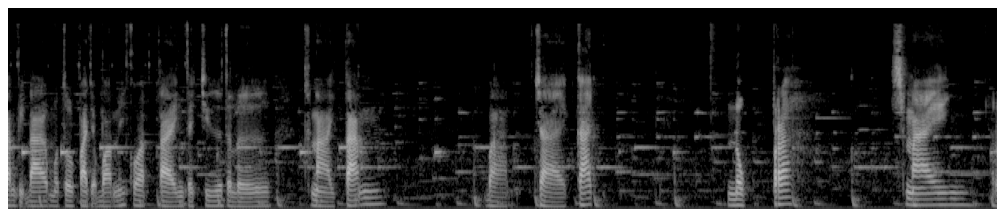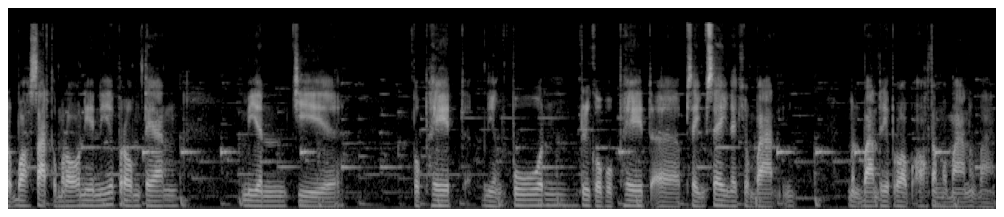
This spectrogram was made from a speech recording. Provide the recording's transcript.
តាំងពីដើមមកទល់បច្ចុប្បន្ននេះគាត់តែងតែជឿទៅលើខ្នាយតាន់បាទចែកាច់នុបប្រាស់ស្នែងរបស់សត្វកម្រនានាព្រមទាំងមានជាប្រភេទនាងពួនឬក៏ប្រភេទផ្សេងផ្សេងដែលខ្ញុំបាទមិនបានរៀបរាប់អស់ទាំងប្រមាណនោះបាទ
